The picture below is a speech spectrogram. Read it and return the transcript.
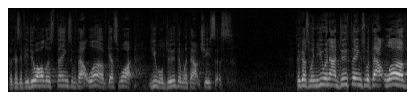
Because if you do all those things without love, guess what? You will do them without Jesus. Because when you and I do things without love,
